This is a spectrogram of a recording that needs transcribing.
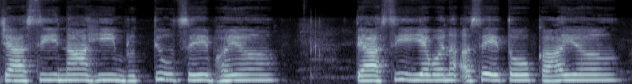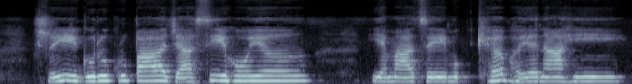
ज्यासी नाही मृत्यूचे भय त्यासी यवन असे तो काय? श्री गुरु कृपा जासी होय यमाचे मुख्य भय नाही.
